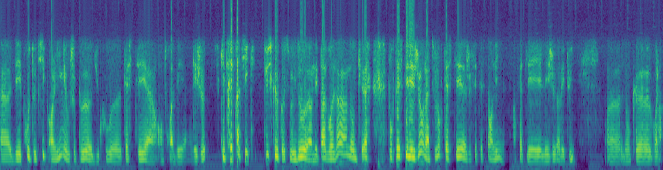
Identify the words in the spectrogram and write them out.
euh, des prototypes en ligne où je peux euh, du coup euh, tester en 3D les jeux qui est très pratique puisque Cosmoido on n'est pas voisin. Hein, donc pour tester les jeux, on a toujours testé, je fais tester en ligne en fait les, les jeux avec lui. Euh, donc voilà.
